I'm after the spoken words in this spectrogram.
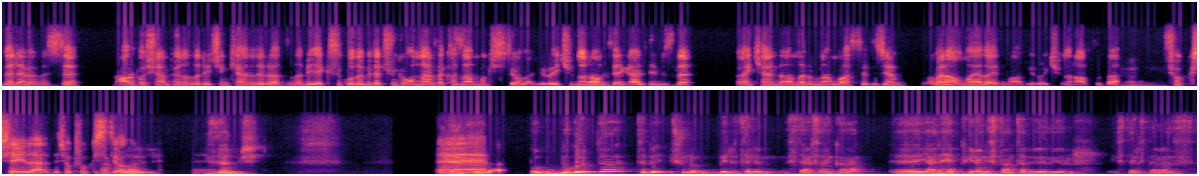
verememesi Avrupa şampiyonaları için kendileri adına bir eksik olabilir. Çünkü onlar da kazanmak istiyorlar. Euro 2016'ya geldiğimizde ben kendi anlarımdan bahsedeceğim. Ben Almanya'daydım abi Euro 2016'da. Hmm. Çok şeylerdi. Çok çok istiyorlar. Güzelmiş. Ee, yani burada, bu, bu grupta tabii şunu belirtelim istersen Kaan. Ee, yani hep Yunanistan tabii övüyoruz. İster istemez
